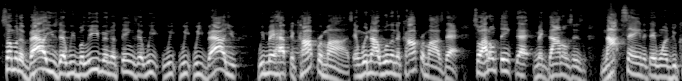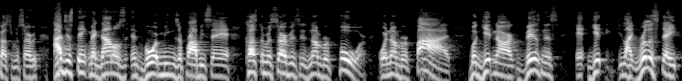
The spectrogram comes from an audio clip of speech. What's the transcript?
some of the values that we believe in are things that we, we we we value. We may have to compromise, and we're not willing to compromise that. So I don't think that McDonald's is not saying that they want to do customer service. I just think McDonald's and board meetings are probably saying customer service is number four or number five, but getting our business and get like real estate,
